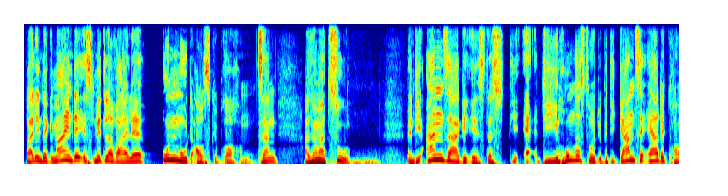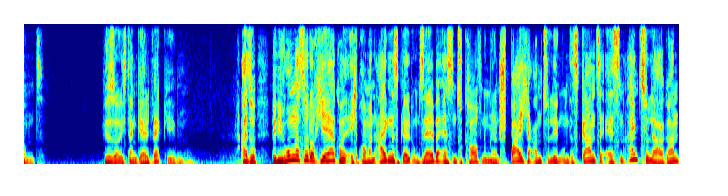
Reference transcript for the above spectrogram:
weil in der Gemeinde ist mittlerweile Unmut ausgebrochen. Sie sagen, also hör mal zu, wenn die Ansage ist, dass die, die Hungersnot über die ganze Erde kommt, wieso soll ich dann Geld weggeben? Also, wenn die Hungersnot auch hierher kommt, ich brauche mein eigenes Geld, um selber Essen zu kaufen, um mir einen Speicher anzulegen, um das ganze Essen einzulagern.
